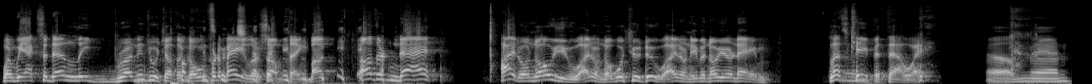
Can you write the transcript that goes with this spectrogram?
when we accidentally run into each other Bump going for the mail or something. But other than that, I don't know you. I don't know what you do. I don't even know your name. Let's hmm. keep it that way. oh man.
